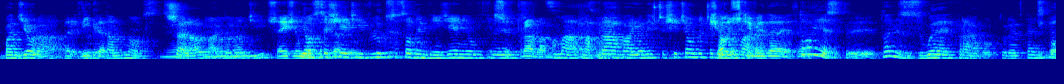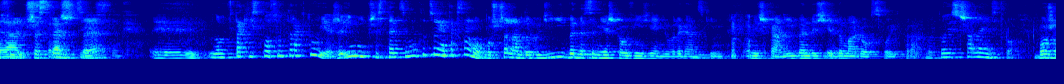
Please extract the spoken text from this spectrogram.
bandziora, Breivika. który tam no, strzelał No, tak, no, do no. ludzi 60 i on se siedzi w luksusowym więzieniu, w, prawa ma. ma, ma prawa i on jeszcze się ciągle czegoś Książki domaga. wydaje. tak. To jest, y, to jest złe prawo, które w ten sposób przestępcę tak. y, no, w taki sposób traktuje, że inni przestępcy, no to co ja tak samo poszczelam do ludzi i będę sobie mieszkał w więzieniu w eleganckim mieszkaniu i będę się domagał swoich praw. No to jest szaleństwo. Boże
